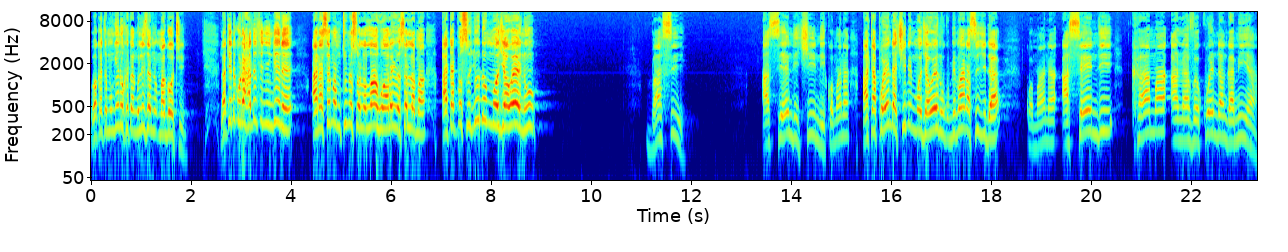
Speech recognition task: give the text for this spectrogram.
wakati mwingine ukatanguliza magoti. Lakini kuna hadithi nyingine anasema mtume salllahu alaihi wasalama ataposujudu mmoja wenu basi asiendi chini. Kwa maana atapoenda chini mmoja wenu bimaana sijida kwa maana asendi kama anavyokwenda ngamia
